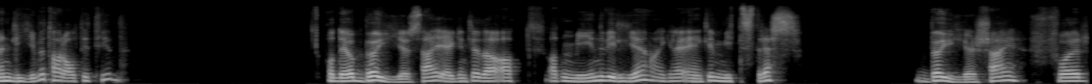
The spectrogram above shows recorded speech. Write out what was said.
Men livet tar alltid tid. Og det å bøye seg egentlig da at, at min vilje, egentlig, egentlig mitt stress, bøyer seg for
